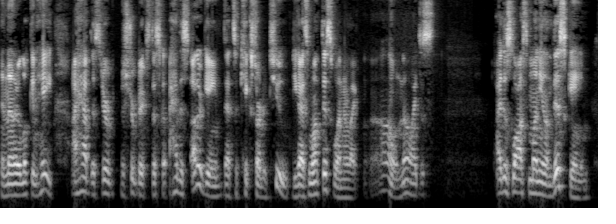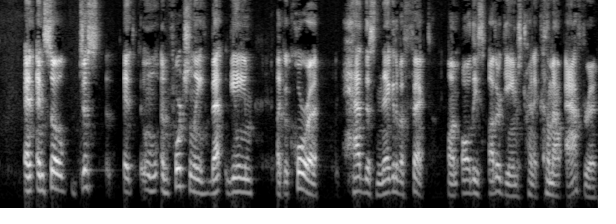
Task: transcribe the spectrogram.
And then they're looking, hey, I have this distributor, I have this other game that's a Kickstarter too. Do you guys want this one? They're like, oh no, I just, I just lost money on this game, and and so just it, unfortunately that game like Akora had this negative effect on all these other games trying to come out after it.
